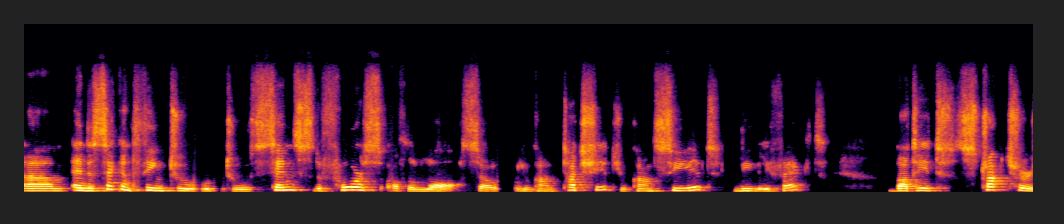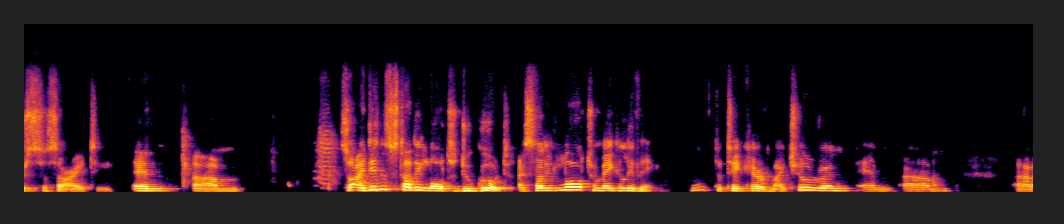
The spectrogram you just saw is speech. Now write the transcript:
Um, and the second thing to, to sense the force of the law. So you can't touch it, you can't see it, legal effect but it structures society. And um, so I didn't study law to do good. I studied law to make a living, to take care of my children, and um, uh,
